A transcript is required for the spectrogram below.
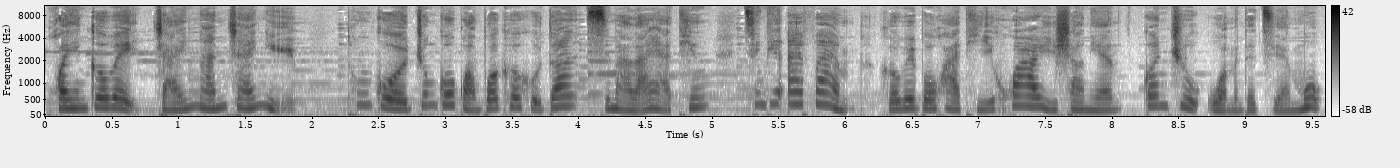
欢迎各位宅男宅女。通过中国广播客户端、喜马拉雅听、蜻蜓 FM 和微博话题“花儿与少年”关注我们的节目。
